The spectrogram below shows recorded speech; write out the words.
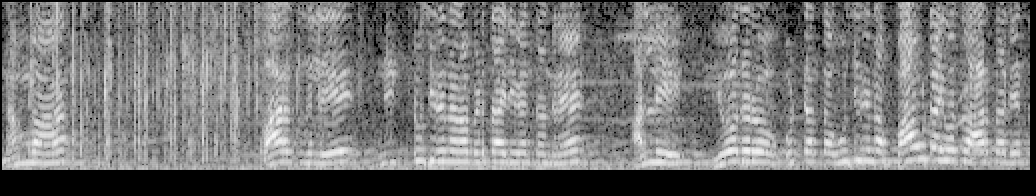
ನಮ್ಮ ಭಾರತದಲ್ಲಿ ನಿಟ್ಟುಸಿರನ್ನ ನಾವು ಬಿಡ್ತಾ ಇದೀವಿ ಅಂತಂದ್ರೆ ಅಲ್ಲಿ ಯೋಧರು ಬುಟ್ಟಂತ ಉಸಿರಿನ ಬಾವುಟ ಇವತ್ತು ಆರ್ತಾ ಇದೆ ಅಂತ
